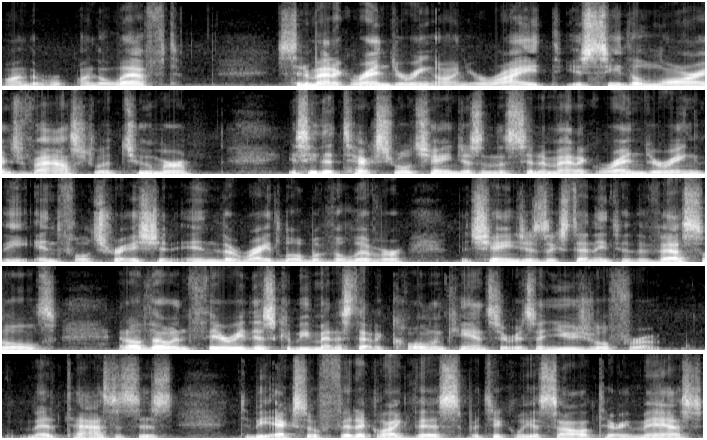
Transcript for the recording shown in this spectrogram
on the, on the left, cinematic rendering on your right. You see the large vascular tumor you see the textural changes in the cinematic rendering, the infiltration in the right lobe of the liver, the changes extending to the vessels. And although in theory this could be metastatic colon cancer, it's unusual for metastasis to be exophytic like this, particularly a solitary mass.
